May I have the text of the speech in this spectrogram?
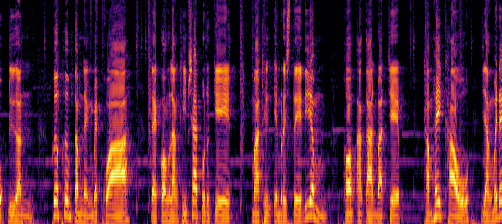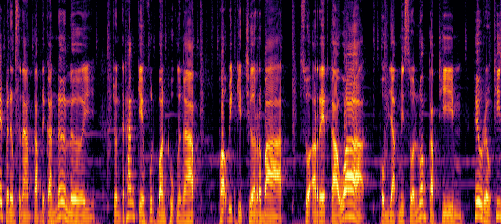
6 เดือน เพื่อเพิ่มตำแหน่งแบ็กขวา แต่กองหลังทีมชาติโปรตุเกสมาถึงเอมเรสเตเดียม พร้อมอาการบาดเจ็บทำให้เขายังไม่ได้ไปเดิมสนามกับเดอะกันเนอร์เลย จนกระทั่งเกมฟุตบอลถูกระงับ เพราะวิกฤตเชื้อระบาดซัวอาเรสกล่าวว่า ผมอยากมีส่วนร่วมกับทีม ให้เร็วที่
